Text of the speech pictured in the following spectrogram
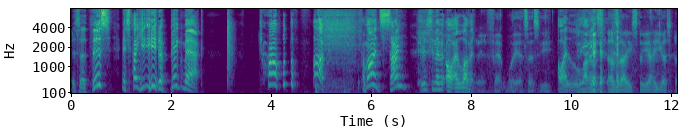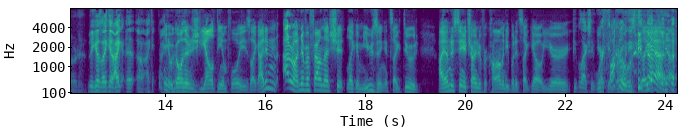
is uh, this is how you eat a Big Mac. Charles, what the fuck? Come on, son. Have You ever seen that? Oh, I love it. Yeah, fat boy SSE. Oh, I love it That was how you, st- yeah, how you got started. because I can. I uh, I can. I He can would go in there and just yell at the employees. Like I didn't. I don't know. I never found that shit like amusing. It's like, dude, I understand you're trying to do it for comedy, but it's like, yo, you're people actually working. you're working, fucking bro. with these people. yeah.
